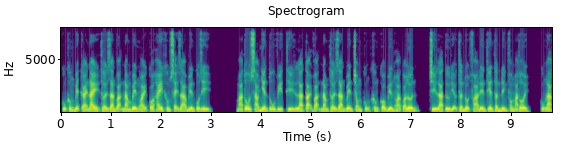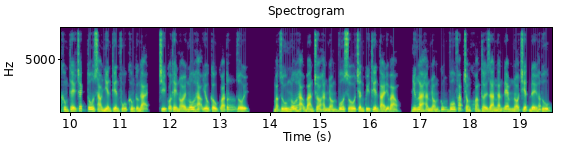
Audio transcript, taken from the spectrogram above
Cũng không biết cái này thời gian vạn năm bên ngoài có hay không xảy ra biến cố gì. Mà tô xảo nhiên tu vi thì là tại vạn năm thời gian bên trong cũng không có biến hóa quá lớn, chỉ là từ địa thần đột phá đến thiên thần đỉnh phong mà thôi cũng là không thể trách tô xảo nhiên thiên phú không cường đại, chỉ có thể nói ngô hạo yêu cầu quá tốt rồi. Mặc dù ngô hạo ban cho hắn nhóm vô số chân quý thiên tài địa bảo, nhưng là hắn nhóm cũng vô pháp trong khoảng thời gian ngắn đem nó triệt để hấp thu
